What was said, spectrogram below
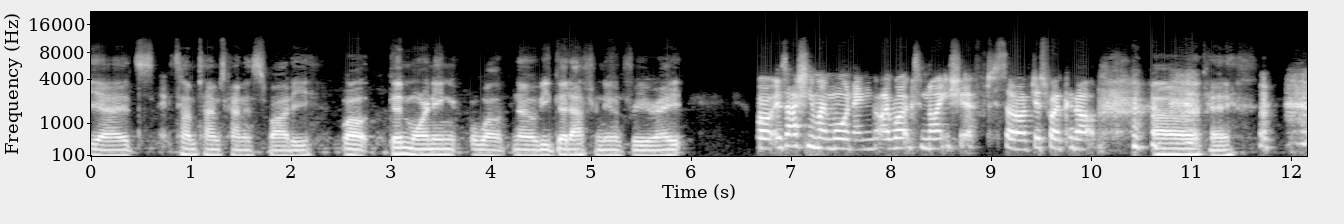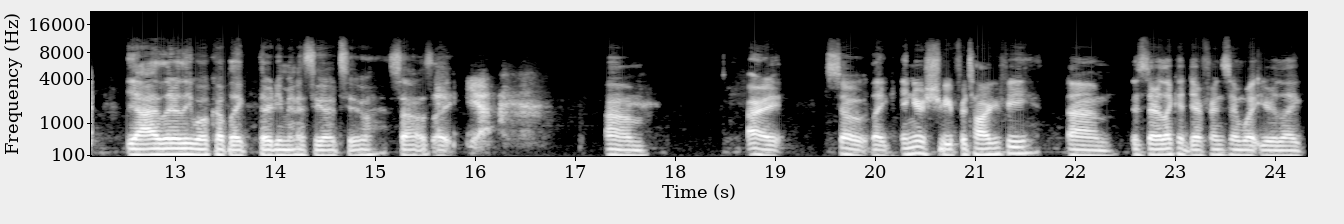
Yeah, it's sometimes kind of spotty. Well, good morning. Well, no, it'd be good afternoon for you, right? Well, it's actually my morning. I worked a night shift, so I've just woken up. Oh, okay. yeah, I literally woke up like 30 minutes ago too. So I was like, yeah. um, all right. So, like in your street photography, um, is there like a difference in what you're like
